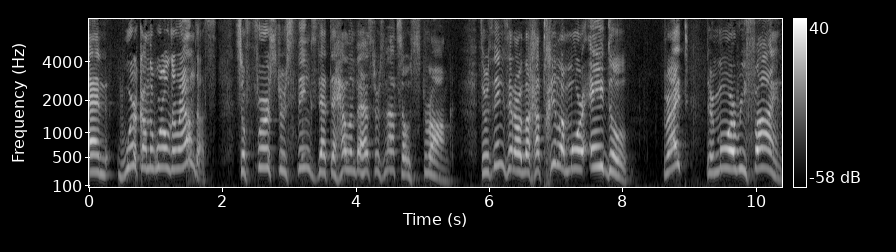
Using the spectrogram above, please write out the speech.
and work on the world around us. So first, there's things that the Helen Hester is not so strong. There are things that are lachatchila more edel, right? They're more refined.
